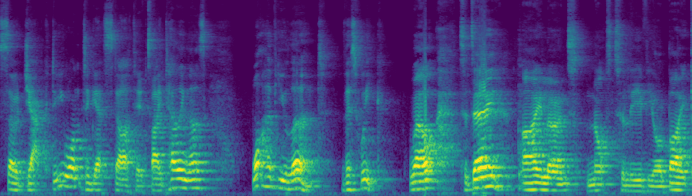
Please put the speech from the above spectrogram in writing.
So, Jack, do you want to get started by telling us what have you learned this week? Well, today I learnt not to leave your bike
